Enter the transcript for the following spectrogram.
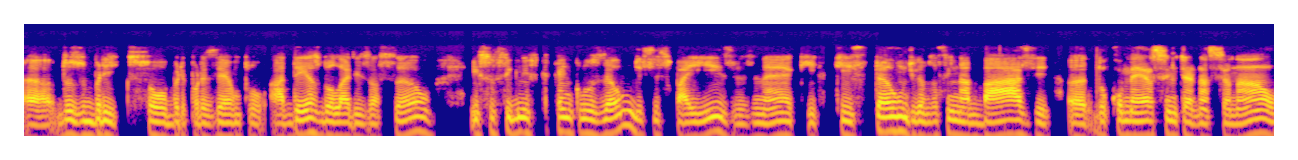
uh, dos BRICS sobre, por exemplo, a desdolarização, isso significa que a inclusão desses países, né, que, que estão, digamos assim, na base uh, do comércio internacional,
